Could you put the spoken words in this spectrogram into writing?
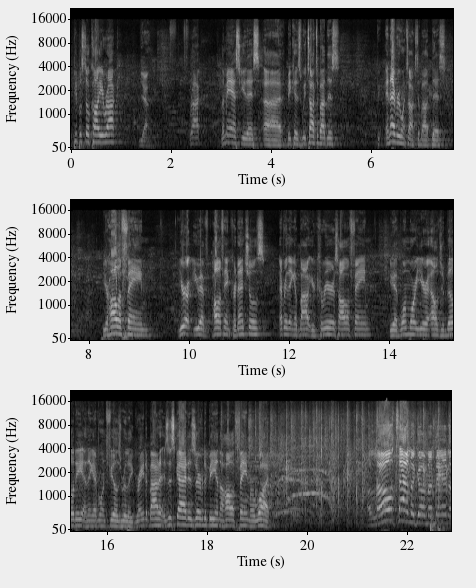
people still call you Rock? Yeah. Rock, let me ask you this uh, because we talked about this, and everyone talks about this. Your Hall of Fame, you're, you have Hall of Fame credentials. Everything about your career is Hall of Fame. You have one more year of eligibility. I think everyone feels really great about it. Is this guy deserve to be in the Hall of Fame or what? A long time ago, my man. A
